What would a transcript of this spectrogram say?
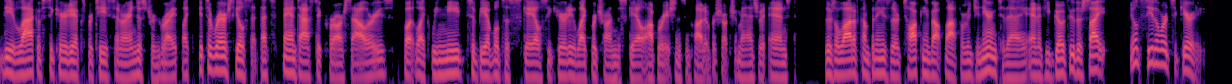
the lack of security expertise in our industry, right? Like it's a rare skill set. That's fantastic for our salaries, but like we need to be able to scale security like we're trying to scale operations and cloud infrastructure management. And there's a lot of companies that are talking about platform engineering today. And if you go through their site, you don't see the word security.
